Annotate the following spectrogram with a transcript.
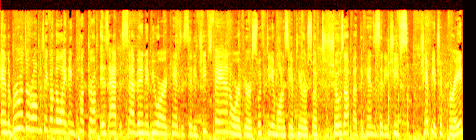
And the Bruins are home to take on the Lightning. Puck drop is at 7. If you are a Kansas City Chiefs fan or if you're a Swifty and want to see if Taylor Swift shows up at the Kansas City Chiefs Championship Parade,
